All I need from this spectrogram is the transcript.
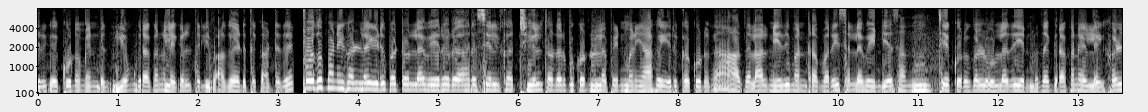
இருக்கக்கூடும் என்பதையும் கிரக நிலைகள் தெளிவாக எடுத்துக்காட்டுது பொது பணிகளில் ஈடுபட்டுள்ள வேறொரு அரசியல் கட்சியில் தொடர்பு கொண்டுள்ள பெண்மணியாக இருக்கக்கூடுங்க. ஆதலால் நீதிமன்றம் வரை செல்ல வேண்டிய சாத்தியக்கூறுகள் உள்ளது என்பதை கிரக நிலைகள்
